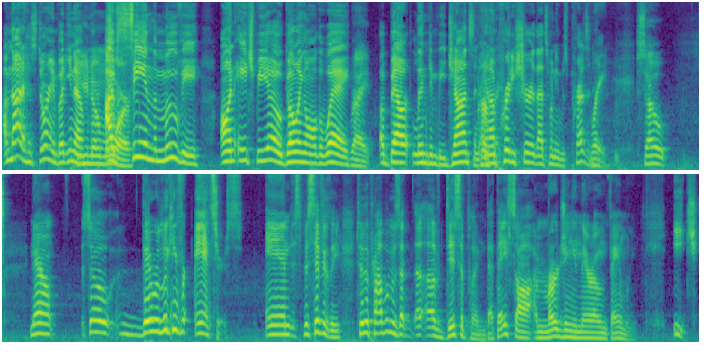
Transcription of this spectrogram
I'm not a historian, but you know, You know more. I've seen the movie on HBO going all the way Right. about Lyndon B. Johnson, and I'm pretty sure that's when he was president. Great. So now, so they were looking for answers, and specifically to the problems of, of discipline that they saw emerging in their own family. Each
